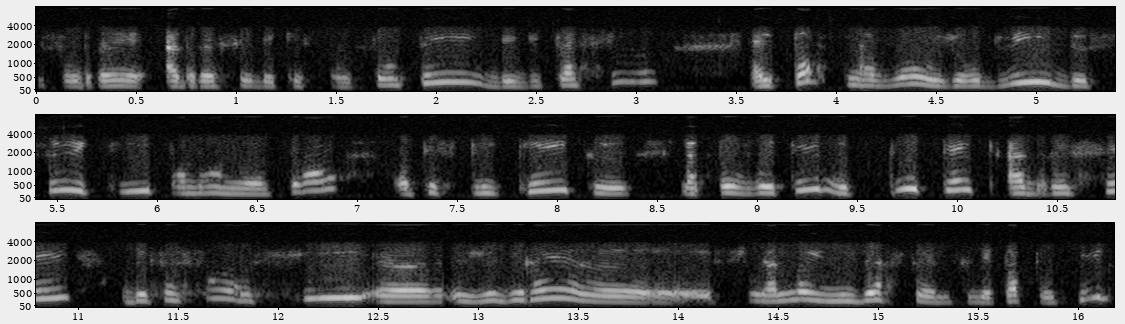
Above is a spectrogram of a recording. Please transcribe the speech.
il faudrait adresser des questions de santé, d'éducation. Elle porte la voix aujourd'hui de ceux qui, pendant longtemps, ont expliqué que la pauvreté ne peut être adressée de façon aussi, euh, je dirais, euh, finalement universelle. Ce n'est pas possible.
